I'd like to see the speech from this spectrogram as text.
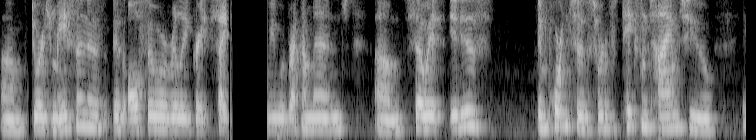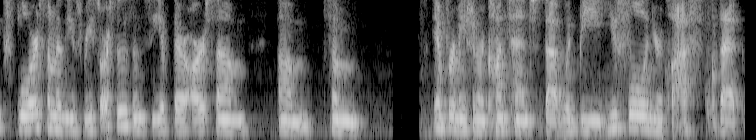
Um, George Mason is, is also a really great site we would recommend. Um, so it, it is important to sort of take some time to explore some of these resources and see if there are some um, some information or content that would be useful in your class that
